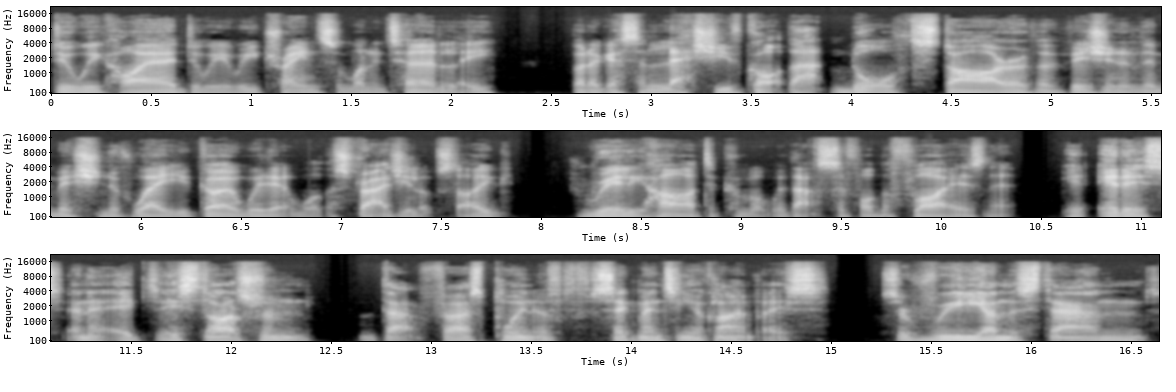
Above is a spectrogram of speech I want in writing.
Do we hire? Do we retrain someone internally? But I guess unless you've got that north star of a vision and the mission of where you're going with it and what the strategy looks like, it's really hard to come up with that stuff on the fly, isn't it? it, it is, and it, it starts from that first point of segmenting your client base. So really understand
